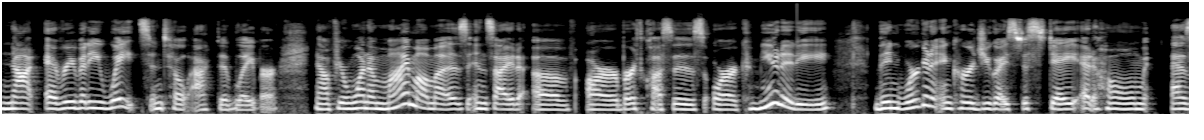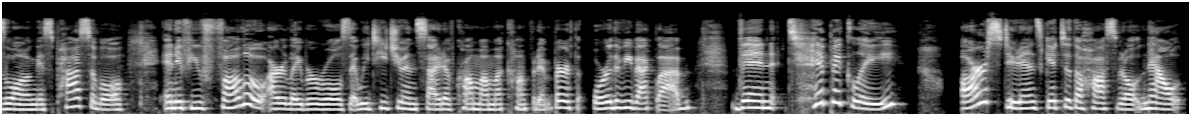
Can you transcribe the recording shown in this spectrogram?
not everybody waits until active labor. Now, if you're one of my mamas inside of our birth classes or our community, then we're going to encourage you guys to stay at home as long as possible. And if you follow our labor rules that we teach you inside of Calm Mama Confident Birth or the VBAC Lab, then typically our students get to the hospital. Now,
